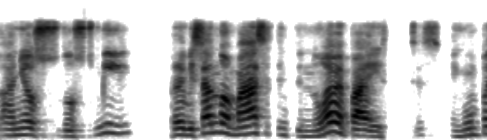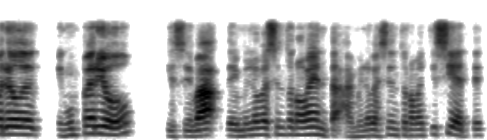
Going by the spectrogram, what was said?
años 2000, revisando más de 79 países en un periodo, en un periodo que se va de 1990 a 1997,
